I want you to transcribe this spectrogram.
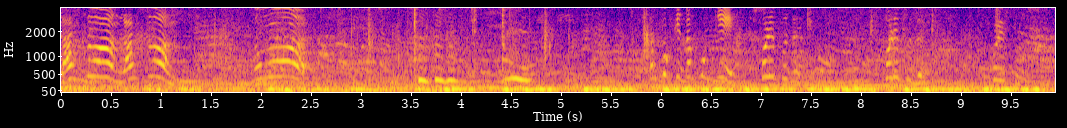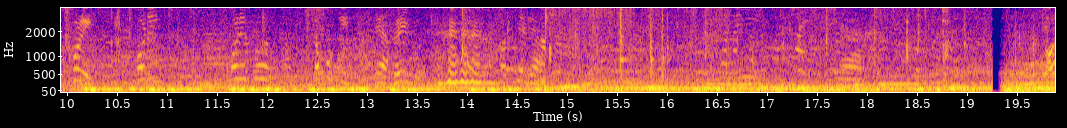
라스트 원 라스트 원 떡볶이 떡볶이 꼬리푸드 꼬리푸드 꼬리푸드 꼬리 꼬리 꼬리푸드 떡볶이 야 베리 굿 어,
